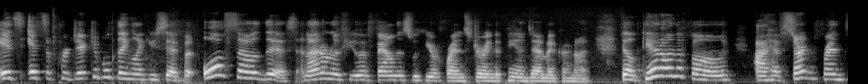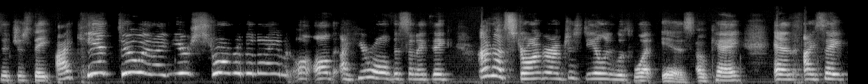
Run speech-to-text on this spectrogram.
It's it's a predictable thing, like you said, but also this, and I don't know if you have found this with your friends during the pandemic or not. They'll get on the phone. I have certain friends that just they, I can't do it. I, you're stronger than I am. And all, all I hear all this, and I think I'm not stronger. I'm just dealing with what is. Okay, and I say.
